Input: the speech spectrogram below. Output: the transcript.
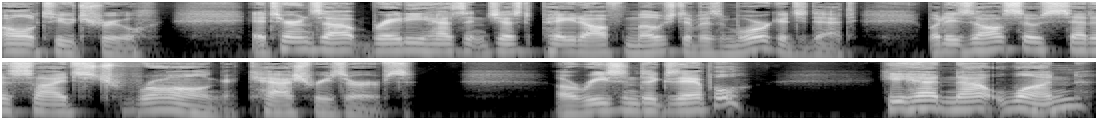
All too true. It turns out Brady hasn't just paid off most of his mortgage debt, but he's also set aside strong cash reserves. A recent example? He had not one,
